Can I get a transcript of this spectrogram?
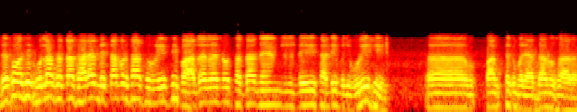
ਦੇਖੋ ਅਸੀਂ ਖੁੱਲਾ ਸੱਦਾ ਸਾਰਿਆਂ ਨੂੰ ਦਿੱਤਾ ਪਰ ਸਰ ਸੁਖਬੀਰ ਸਿੰਘ ਬਾਦਲ ਨੂੰ ਸੱਦਾ ਦੇਣ ਦੀ ਸਾਡੀ ਮਜਬੂਰੀ ਸੀ ਪੰਥਕ ਮਰਿਆਦਾ ਅਨੁਸਾਰ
